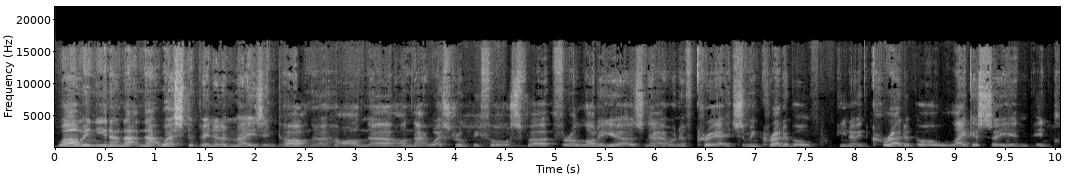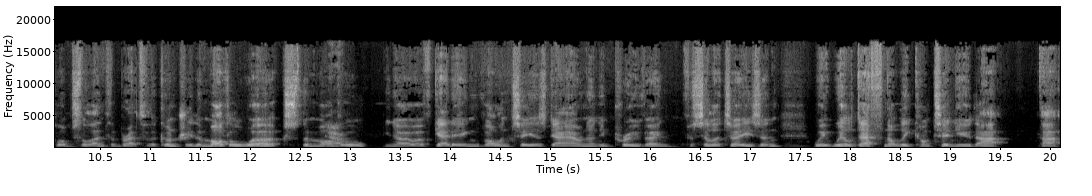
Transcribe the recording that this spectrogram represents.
Well, I mean, you know, Nat, Nat West have been an amazing partner on uh, on NatWest Rugby Force for for a lot of years now, and have created some incredible, you know, incredible legacy in in clubs the length and breadth of the country. The model works. The model, yeah. you know, of getting volunteers down and improving facilities, and we will definitely continue that that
